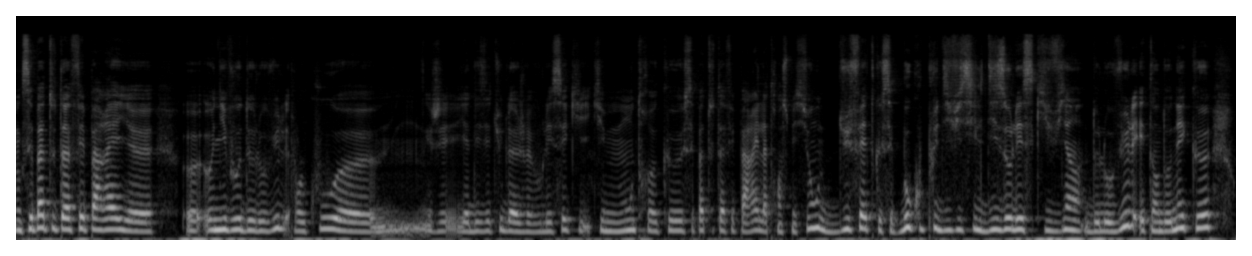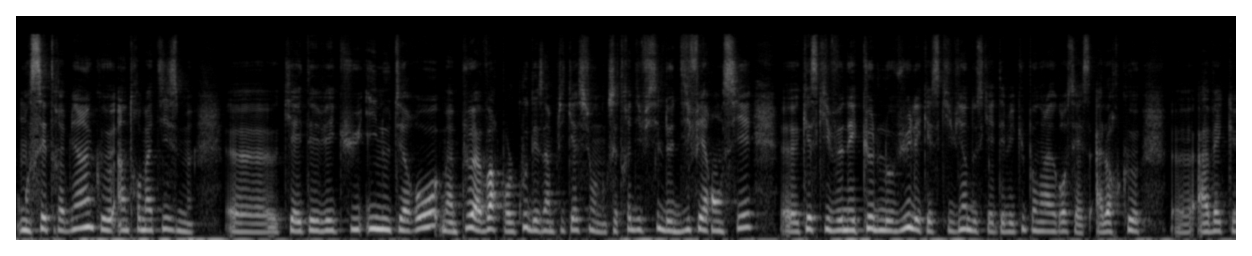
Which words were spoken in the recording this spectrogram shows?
Donc c'est pas tout à fait pareil euh, au niveau de l'ovule. Pour le coup, euh, il y a des études là, je vais vous laisser, qui, montrent que c'est pas tout à fait pareil la transmission, du fait que c'est beaucoup plus difficile d'isoler ce qui vient de l'ovule, étant donné que on sait très bien qu'un traumatisme euh, qui a été vécu in utero ben, peut avoir pour le coup des implications. Donc c'est très difficile de différencier qu'est-ce qui venait que de l'ovule et qu'est-ce qui vient de ce qui a été vécu pendant la grossesse. Alors que avec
